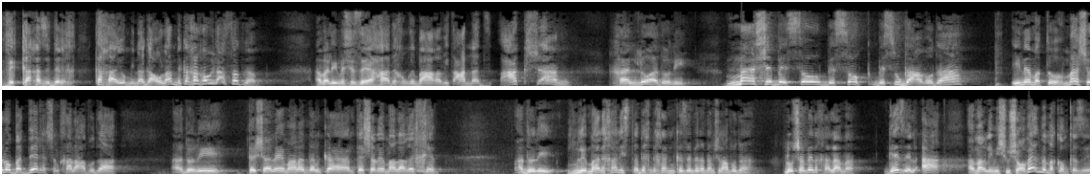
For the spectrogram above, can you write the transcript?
וככה זה דרך, ככה היום מנהג העולם, וככה ראוי לעשות גם. אבל אם יש איזה אחד, איך אומרים בערבית? ענד, עקשן. חלו, אדוני. מה שבסוג, בסוג, בסוג העבודה, הנה מה טוב. מה שלא בדרך שלך לעבודה, אדוני, תשלם על הדלקן, תשלם על הרכב. אדוני, למה לך להסתבך בכלל עם כזה בן אדם של עבודה? לא שווה לך, למה? גזל, אה, אמר לי מישהו שעובד במקום כזה,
